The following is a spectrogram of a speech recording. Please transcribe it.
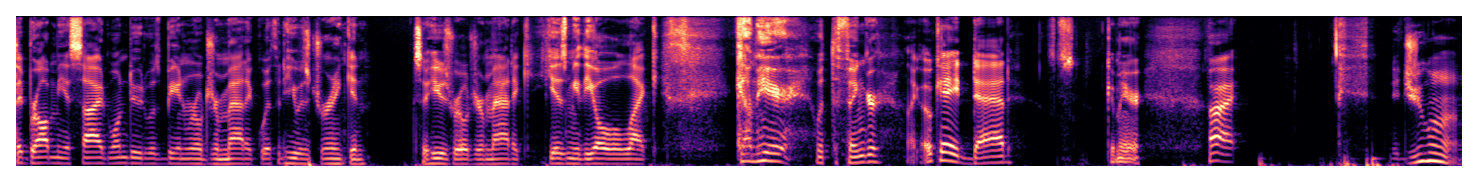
they brought me aside. One dude was being real dramatic with it. He was drinking, so he was real dramatic. He gives me the old like, "Come here" with the finger. Like, okay, Dad, come here. All right. Did you uh,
